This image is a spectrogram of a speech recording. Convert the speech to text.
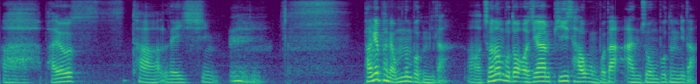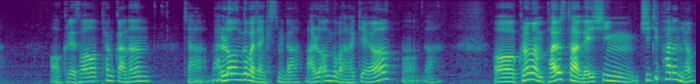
아 Biostar Racing. 방열판이 없는 보드입니다. 어, 전원부도 어지간 B450보다 안 좋은 보드입니다. 어, 그래서 평가는 자 말로 언급하지 않겠습니다. 말로 언급 안 할게요. 어, 자. 어 그러면 Biostar Racing GT8은요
